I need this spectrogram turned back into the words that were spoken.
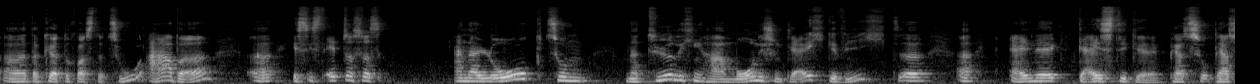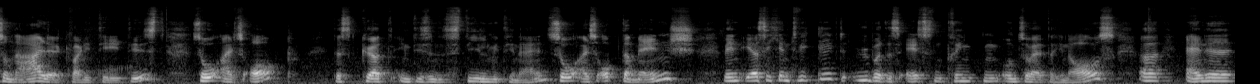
da gehört doch was dazu, aber es ist etwas, was analog zum natürlichen harmonischen Gleichgewicht eine geistige, personale Qualität ist, so als ob, das gehört in diesen Stil mit hinein, so als ob der Mensch, wenn er sich entwickelt, über das Essen, Trinken und so weiter hinaus, eine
